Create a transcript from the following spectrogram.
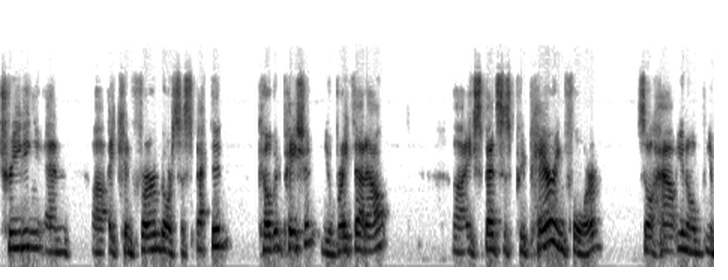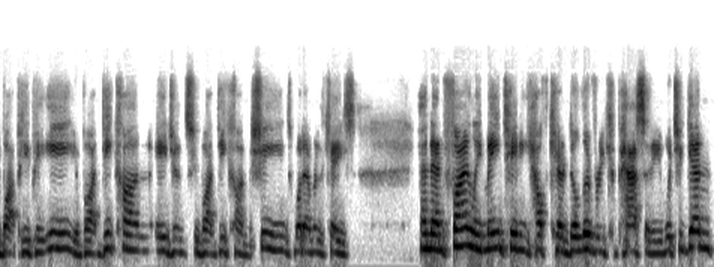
treating and uh, a confirmed or suspected COVID patient. You'll break that out. Uh, expenses preparing for so how, you know, you bought PPE, you bought decon agents, you bought decon machines, whatever the case. And then finally, maintaining healthcare delivery capacity, which again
